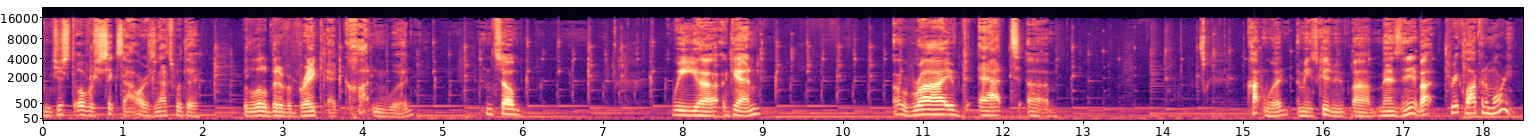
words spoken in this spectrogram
in just over six hours, and that's with a with a little bit of a break at Cottonwood. And so we uh, again arrived at um, Cottonwood. I mean, excuse me, uh, Manzanita about three o'clock in the morning,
